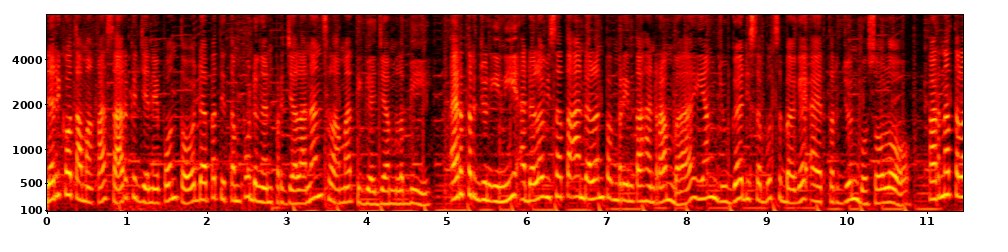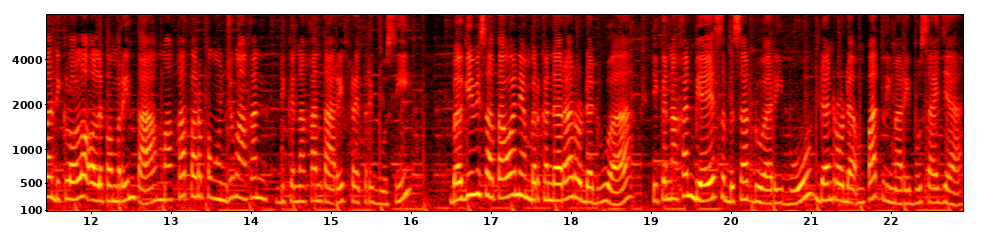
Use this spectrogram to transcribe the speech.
Dari kota Makassar ke Jeneponto dapat ditempuh dengan perjalanan selama 3 jam lebih. Air terjun ini adalah wisata andalan pemerintahan Ramba yang juga disebut sebagai air terjun Bosolo. Karena telah dikelola oleh pemerintah, maka para pengunjung akan dikenakan tarif retribusi bagi wisatawan yang berkendara roda 2, dikenakan biaya sebesar 2.000 dan roda 4 5.000 saja.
